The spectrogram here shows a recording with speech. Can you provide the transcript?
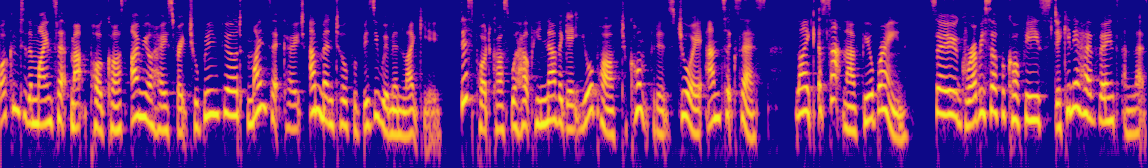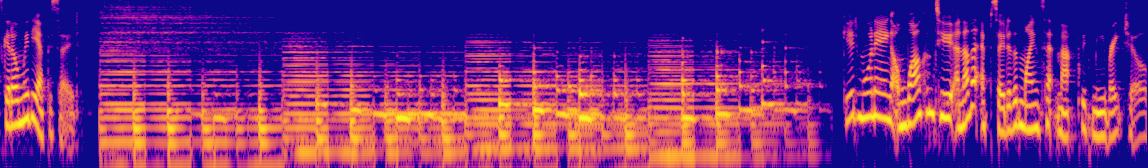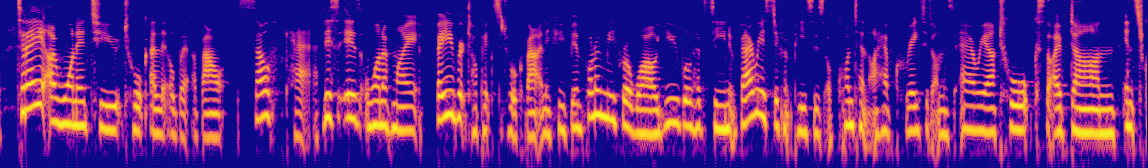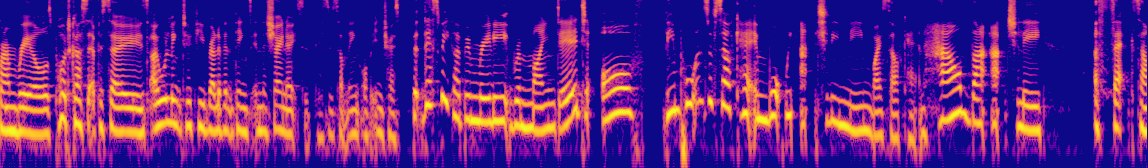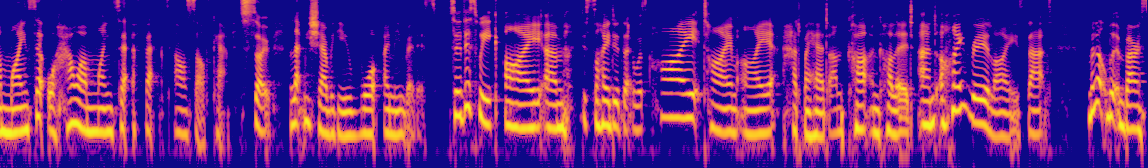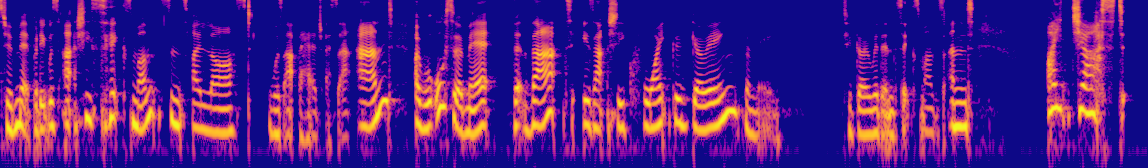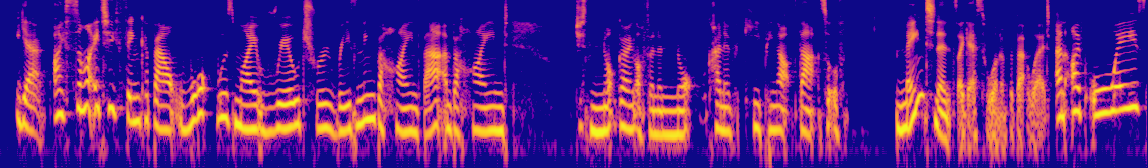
Welcome to the Mindset Map podcast. I'm your host, Rachel Bloomfield, mindset coach and mentor for busy women like you. This podcast will help you navigate your path to confidence, joy, and success, like a sat nav for your brain. So grab yourself a coffee, stick in your headphones, and let's get on with the episode. Good morning, and welcome to another episode of the Mindset Map with me, Rachel. Today, I wanted to talk a little bit about self care. This is one of my favorite topics to talk about, and if you've been following me for a while, you will have seen various different pieces of content that I have created on this area talks that I've done, Instagram reels, podcast episodes. I will link to a few relevant things in the show notes if this is something of interest. But this week, I've been really reminded of the importance of self care in what we actually mean by self care and how that actually affects our mindset or how our mindset affects our self care. So, let me share with you what I mean by this. So, this week I um, decided that it was high time I had my hair done, cut and coloured, and I realised that I'm a little bit embarrassed to admit, but it was actually six months since I last was at the hairdresser. And I will also admit that that is actually quite good going for me to go within six months. And I just, yeah, I started to think about what was my real true reasoning behind that and behind just not going often and not kind of keeping up that sort of maintenance, I guess, for want of a better word. And I've always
